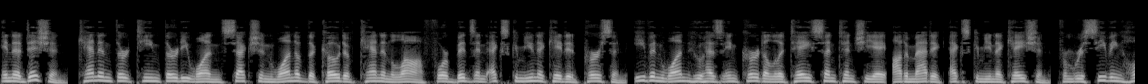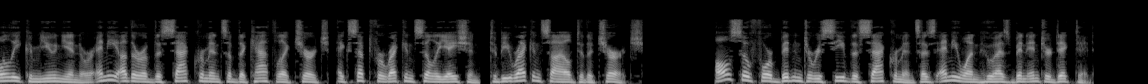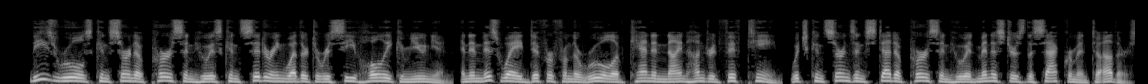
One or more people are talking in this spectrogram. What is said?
In addition, Canon 1331 Section 1 of the Code of Canon Law forbids an excommunicated person, even one who has incurred a latae sententiae automatic excommunication, from receiving Holy Communion or any other of the sacraments of the Catholic Church, except for reconciliation, to be reconciled to the Church. Also forbidden to receive the sacraments is anyone who has been interdicted. These rules concern a person who is considering whether to receive Holy Communion, and in this way differ from the rule of Canon 915, which concerns instead a person who administers the sacrament to others.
